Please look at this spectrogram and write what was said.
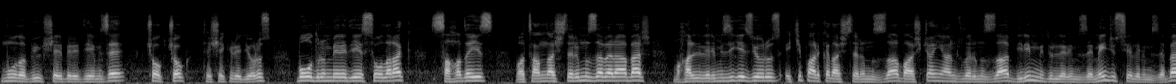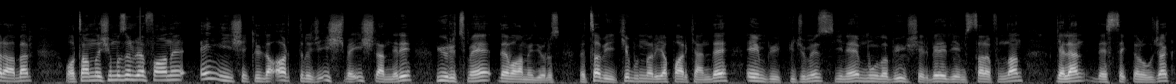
Muğla Büyükşehir Belediye'mize çok çok teşekkür ediyoruz. Bodrum Belediyesi olarak sahadayız. Vatandaşlarımızla beraber mahallelerimizi geziyoruz. Ekip arkadaşlarımızla, başkan yardımcılarımızla, birim müdürlerimizle, meclis üyelerimizle beraber vatandaşımızın refahını en iyi şekilde arttırıcı iş ve işlemleri yürütmeye devam ediyoruz. Ve tabii ki bunları yaparken de en büyük gücümüz yine Muğla Büyükşehir Belediye'miz tarafından gelen destekler olacak.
